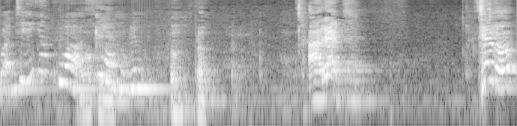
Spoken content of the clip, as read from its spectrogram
Ouais, dis, il y a quoi? Ok. C'est un problème. Hum, prends. Arrête Tiens, non?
